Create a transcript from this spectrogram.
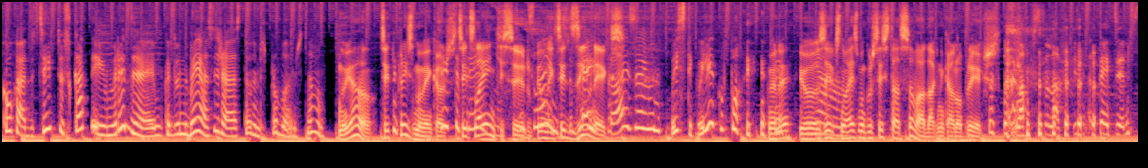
kaut kādu citu skatījumu, redzējumu, kad beigās izrādās, ka tam problēmas nav. Nu, jā, cita prizma vienkārši. Cits leņķis ir pilnīgi cits dzīvnieks. Aizēj un viss tik viegli ne? Jo Jā. zirgs no aizmugures izstāsta savādāk nekā no priekšas. labs, labs, teiciens.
